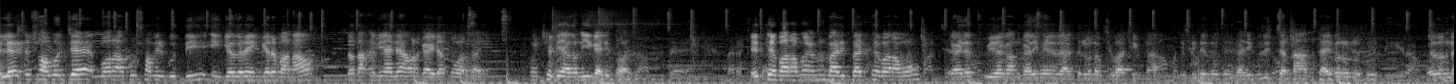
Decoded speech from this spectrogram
এলে হচ্ছে সব হচ্ছে বরাপুর স্বামীর বুদ্ধি। ইঙ্কে করে ইঙ্কে বানাও। যাতে আমি আনে আমার গাড়িটা তোমার ভাই এখন সেটি এখন এই গাড়ি তোমার এখন বাড়ির বাড়ি থেকে বাড়ামো। গাড়িটা তুই কারণ গাড়ি রাতের বেলা খোলা ঠিক না। নতুন গাড়ি বুঝিচ্ছে না ড্রাইভারও নতুন। এই জন্য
